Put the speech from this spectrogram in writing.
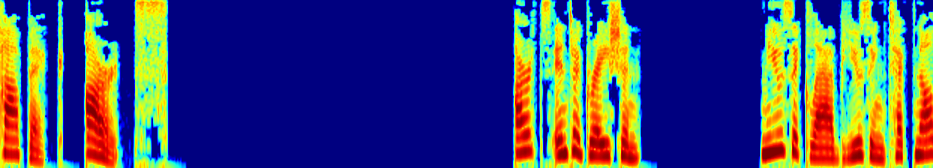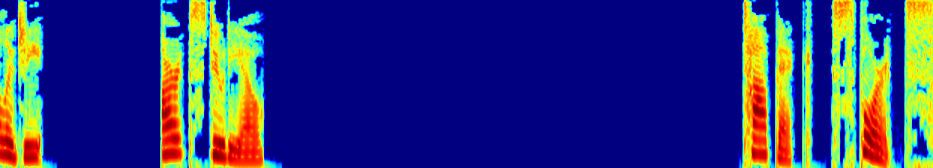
Topic: Arts. Arts integration Music lab using technology Art studio Topic: Sports.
